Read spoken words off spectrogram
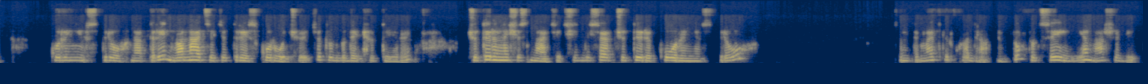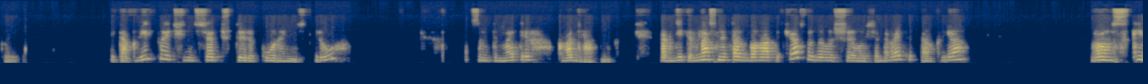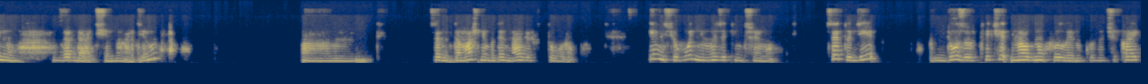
коренів з 3 на 3, 12 і 3 скорочуються, тут буде 4. 4 на 16, 64 корені з 3 сантиметрів квадратних. Тобто це і є наша відповідь. І так, відповідь 64 корені з 3 сантиметрів квадратних. Так, діти, в нас не так багато часу залишилося. Давайте так, я вам скину задачі на дім. Це домашній буде на вівторок. І на сьогодні ми закінчимо. Це тоді до зустрічі на одну хвилинку. Зачекайте.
